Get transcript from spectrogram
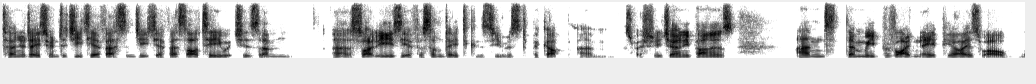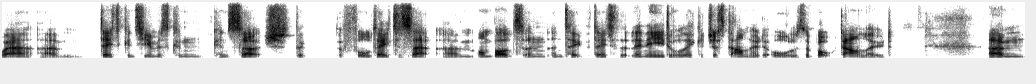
turn your data into GTFS and GTFS RT, which is um, uh, slightly easier for some data consumers to pick up, um, especially journey planners. And then we provide an API as well, where um, data consumers can can search the, the full data set um, on BODS and, and take the data that they need, or they could just download it all as a bulk download. Um,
